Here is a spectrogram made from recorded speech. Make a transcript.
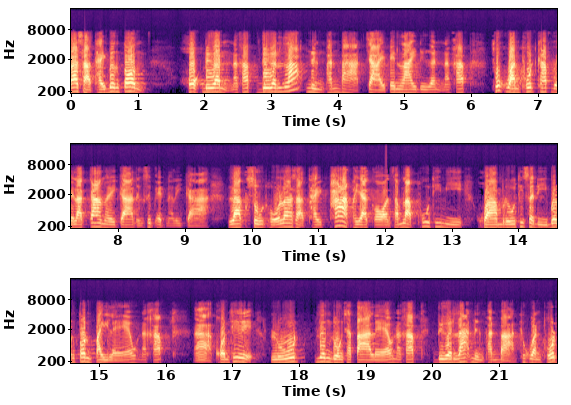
ราศาสตร์ไทยเบื้องต้น 6 เดือนนะครับ เดือนละ 1,000 บาทจ่ายเป็นรายเดือนนะครับ ทุกวันพุธครับ เวลา 9 นาฬิกาถึง 11 นาฬิกา หลักสูตรโหราศาสตร์ไทยภาคพยากรณ์สำหรับผู้ที่มีความรู้ทฤษฎีเบื้องต้นไปแล้วนะครับ คนที่รู้เรื่องดวงชะตาแล้วนะครับ เดือนละ 1,000 บาท ทุกวันพุธ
